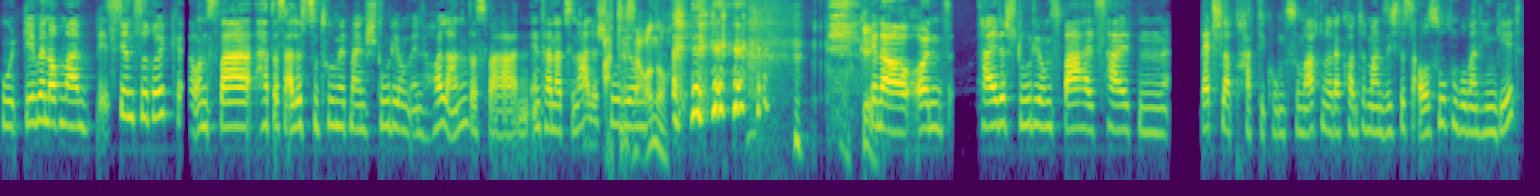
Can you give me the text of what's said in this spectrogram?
Gut, gehen wir noch mal ein bisschen zurück. Und zwar hat das alles zu tun mit meinem Studium in Holland. Das war ein internationales Studium. Ach, das auch noch. okay. Genau. Und Teil des Studiums war halt halt ein Bachelor-Praktikum zu machen. Oder konnte man sich das aussuchen, wo man hingeht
